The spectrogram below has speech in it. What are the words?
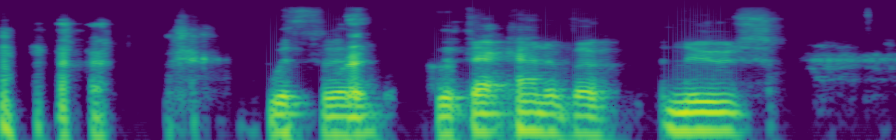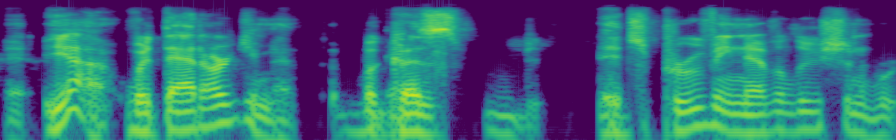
with the right. with that kind of a news. Yeah, with that argument, because yeah. It's proving evolution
